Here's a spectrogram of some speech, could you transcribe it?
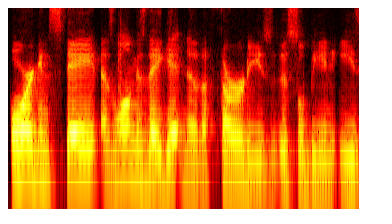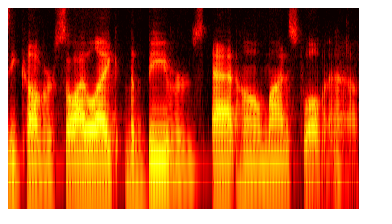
Oregon State, as long as they get into the 30s, this will be an easy cover. So I like the Beavers at home, minus 12 and a half.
